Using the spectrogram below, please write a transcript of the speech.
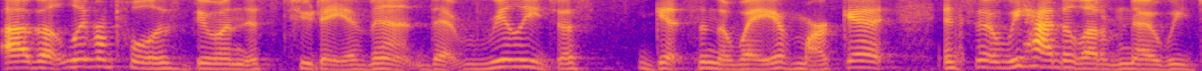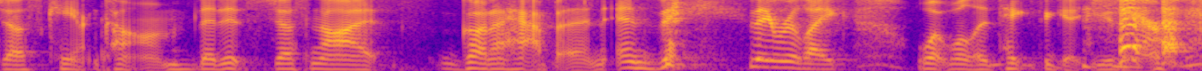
Uh, but Liverpool is doing this two-day event that really just gets in the way of market, and so we had to let them know we just can't come. That it's just not gonna happen. And they, they were like what will it take to get you there?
